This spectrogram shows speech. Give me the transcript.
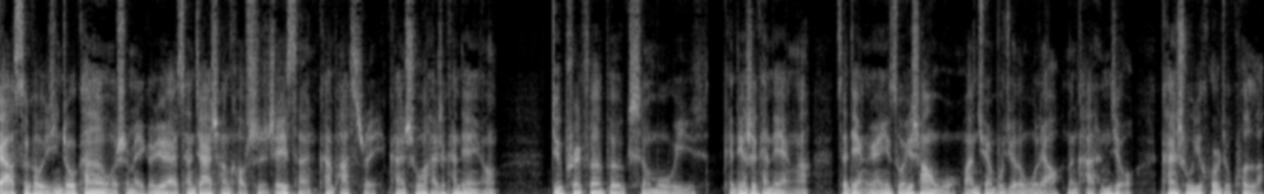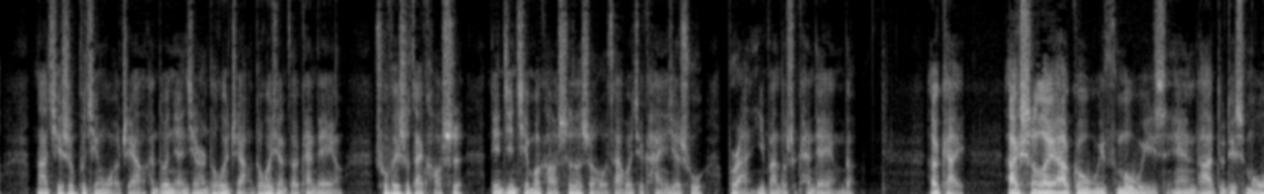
雅思口语新周刊，我是每个月参加一场考试。Jason，看 Pass Three，看书还是看电影？Do you prefer books or movies？肯定是看电影啊，在电影院一坐一上午，完全不觉得无聊，能看很久。看书一会儿就困了。那其实不仅我这样，很多年轻人都会这样，都会选择看电影，除非是在考试，临近期末考试的时候才会去看一些书，不然一般都是看电影的。Okay，actually I go with movies and I do this more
